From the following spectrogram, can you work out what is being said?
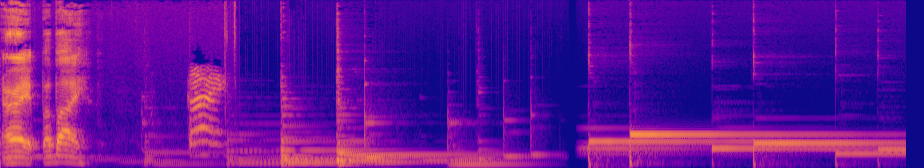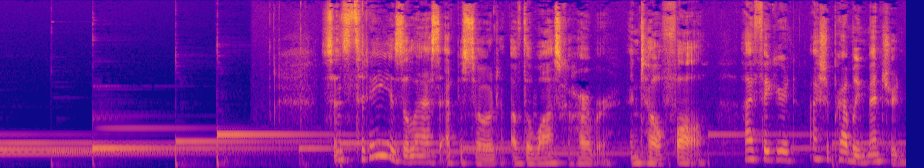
All right. Bye. Bye. Since today is the last episode of the Waska Harbor until fall, I figured I should probably mention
